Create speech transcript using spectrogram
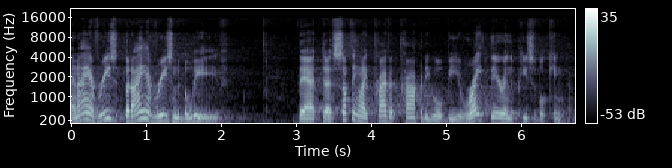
And I have reason, but I have reason to believe that uh, something like private property will be right there in the peaceable kingdom.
